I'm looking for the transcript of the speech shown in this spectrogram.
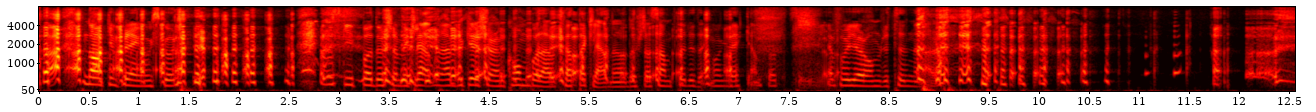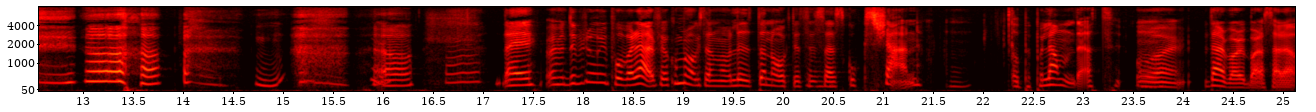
Naken för en gångs skull. jag får skippa att duscha med kläderna. Jag brukar köra en kombo där och tvätta kläderna och duscha samtidigt en gång i veckan. Så jag får göra om rutinerna. Då. mm. Ja. Mm. Nej, men det beror ju på vad det är. För jag kommer ihåg när man var liten och åkte till Mm. så här skogstjärn Mm. uppe på landet. Mm. Och där var det bara så här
